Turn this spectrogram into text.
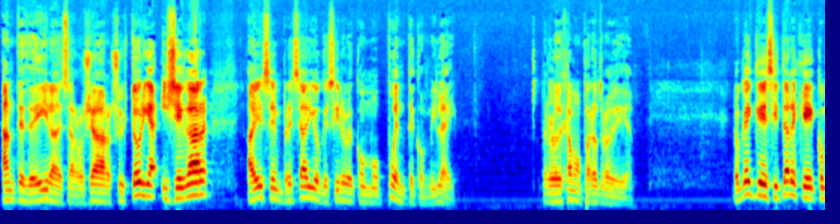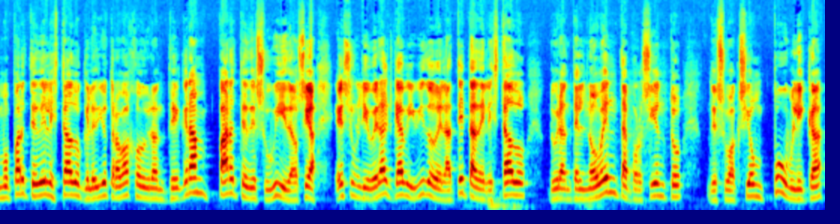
antes de ir a desarrollar su historia y llegar a ese empresario que sirve como puente con mi ley. Pero lo dejamos para otro día. Lo que hay que citar es que como parte del Estado que le dio trabajo durante gran parte de su vida, o sea, es un liberal que ha vivido de la teta del Estado durante el 90% de su acción pública,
